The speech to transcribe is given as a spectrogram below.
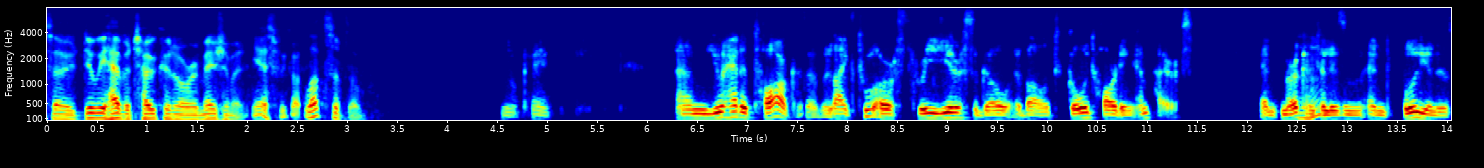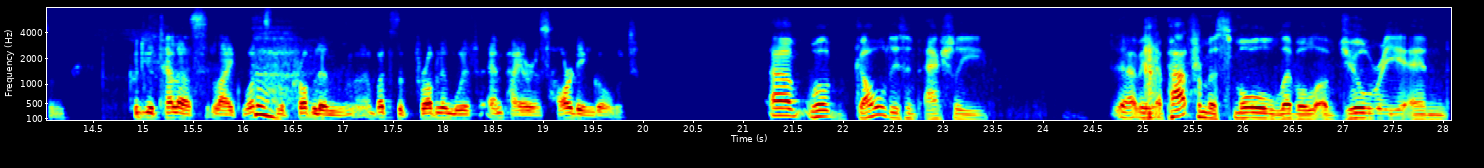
So, do we have a token or a measurement? Yes, we've got lots of them. Okay. Um, you had a talk uh, like two or three years ago about gold hoarding empires and mm-hmm. mercantilism mm -hmm. and bullionism could you tell us like what's the problem what's the problem with empires hoarding gold uh, well gold isn't actually I mean, apart from a small level of jewelry and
